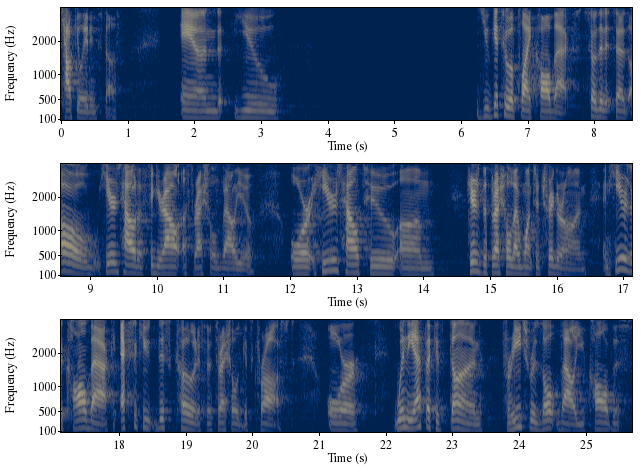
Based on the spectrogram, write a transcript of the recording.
calculating stuff, and you you get to apply callbacks so that it says, oh, here's how to figure out a threshold value, or here's how to, um, here's the threshold I want to trigger on, and here's a callback, execute this code if the threshold gets crossed, or when the epoch is done, for each result value, call this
